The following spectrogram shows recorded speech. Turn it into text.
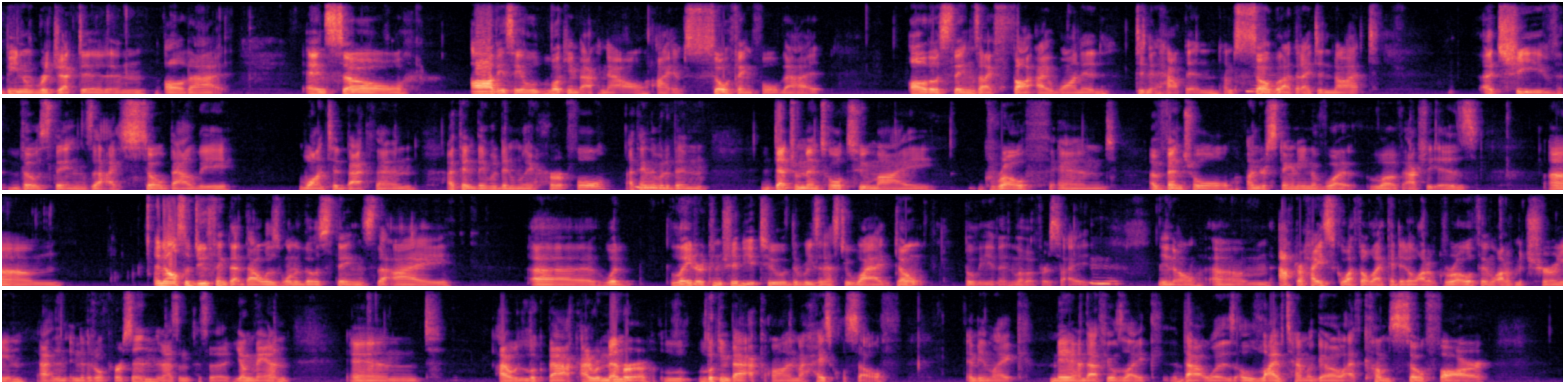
being rejected and all that and so obviously looking back now i am so thankful that all those things i thought i wanted didn't happen i'm so Yeah. glad that i did not achieve those things that i so badly wanted back then i think they would have been really hurtful i think they Mhm. would have been detrimental to my growth and eventual understanding of what love actually is um, and I also do think that that was one of those things that I uh, would later contribute to the reason as to why I don't believe in love at first sight. Mhm. You know, um, after high school, I felt like I did a lot of growth and a lot of maturing as an individual person and as a, as a young man. And I would look back. I remember l- looking back on my high school self and being like, man, that feels like that was a lifetime ago. I've come so far.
